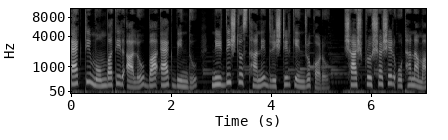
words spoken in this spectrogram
একটি মোমবাতির আলো বা এক বিন্দু নির্দিষ্ট স্থানে দৃষ্টির কেন্দ্র করো। শ্বাস প্রশ্বাসের ওঠানামা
